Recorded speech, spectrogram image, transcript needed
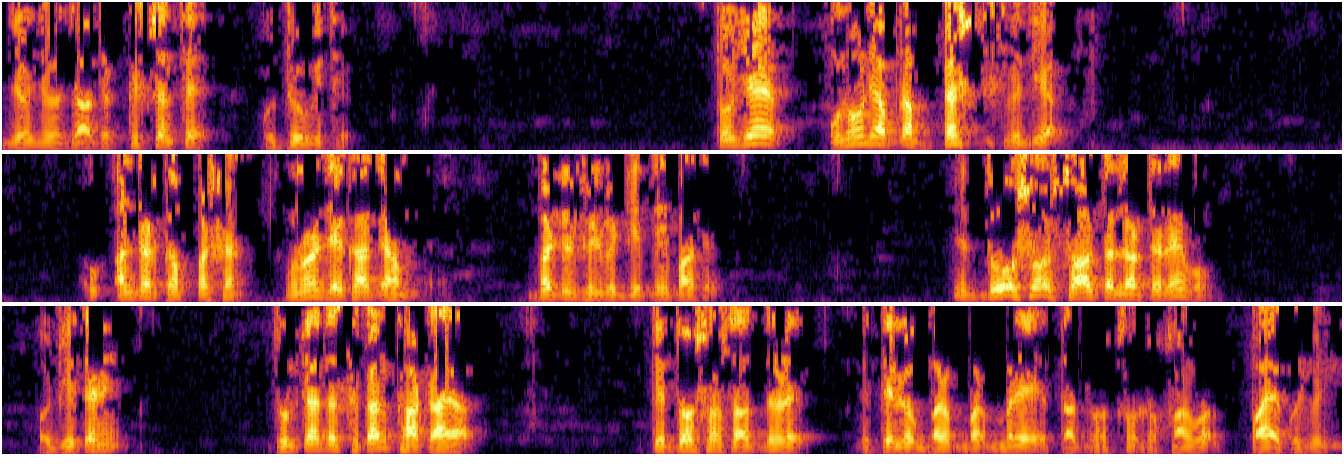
جو جو زیادہ تر کرسچن تھے، کچھ جو بھی تھے۔ تو یہ انہوں نے اپنا بیسٹ اس میں دیا۔ انڈر کمپلشن انہوں نے دیکھا کہ ہم بیٹل فیلڈ میں جیت نہیں پاتے۔ دو سو سال تک لڑتے رہے وہ۔ اور جیتے نہیں۔ تو ان کے اندر سیکنڈ تھاٹ آیا کہ دو سو سال لڑے۔ اتنے لوگ بڑے اتنا نقصان ہوا، پایا کچھ بھی نہیں۔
